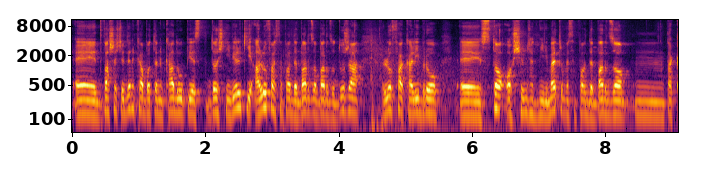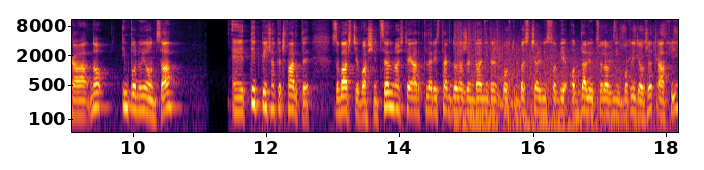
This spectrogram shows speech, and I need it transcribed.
e, 261, bo ten kadłub jest dość niewielki, a lufa jest naprawdę bardzo, bardzo duża. Lufa kalibru e, 180 mm jest naprawdę bardzo mm, taka, no, imponująca. E, Typ 54. Zobaczcie, właśnie celność tej artylerii jest tak duża, że Drani wręcz po prostu bezczelnie sobie oddalił celownik, bo wiedział, że trafi.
